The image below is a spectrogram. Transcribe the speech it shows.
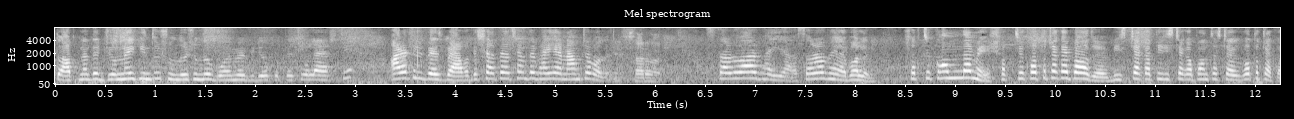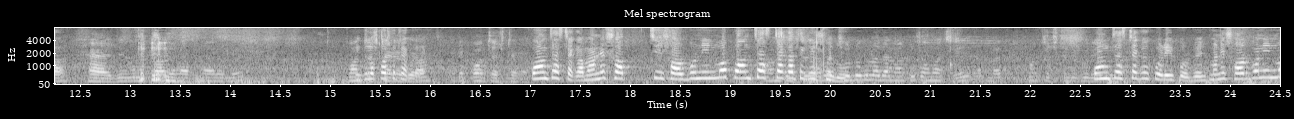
তো আপনাদের জন্যই কিন্তু সুন্দর সুন্দর বয়মের ভিডিও করতে চলে আসছি। আরএফএল বেস্ট ভাই আমাদের সাথে আছে আমাদের ভাইয়া নামটা বলেন। সারোয়ার। সারোয়ার ভাইয়া সারোয়ার ভাইয়া বলেন। সবচেয়ে কম দামে সবচেয়ে কত টাকায় পাওয়া যাবে? বিশ টাকা তিরিশ টাকা পঞ্চাশ টাকা কত টাকা? হ্যাঁ যেগুলো পাবেন আপনার এগুলো কত টাকা? পঞ্চাশ টাকা। মানে সবচেয়ে সর্বনিম্ন পঞ্চাশ টাকা থেকে শুরু। টাকা পঞ্চাশ টাকা করেই পড়বে মানে সর্বনিম্ন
